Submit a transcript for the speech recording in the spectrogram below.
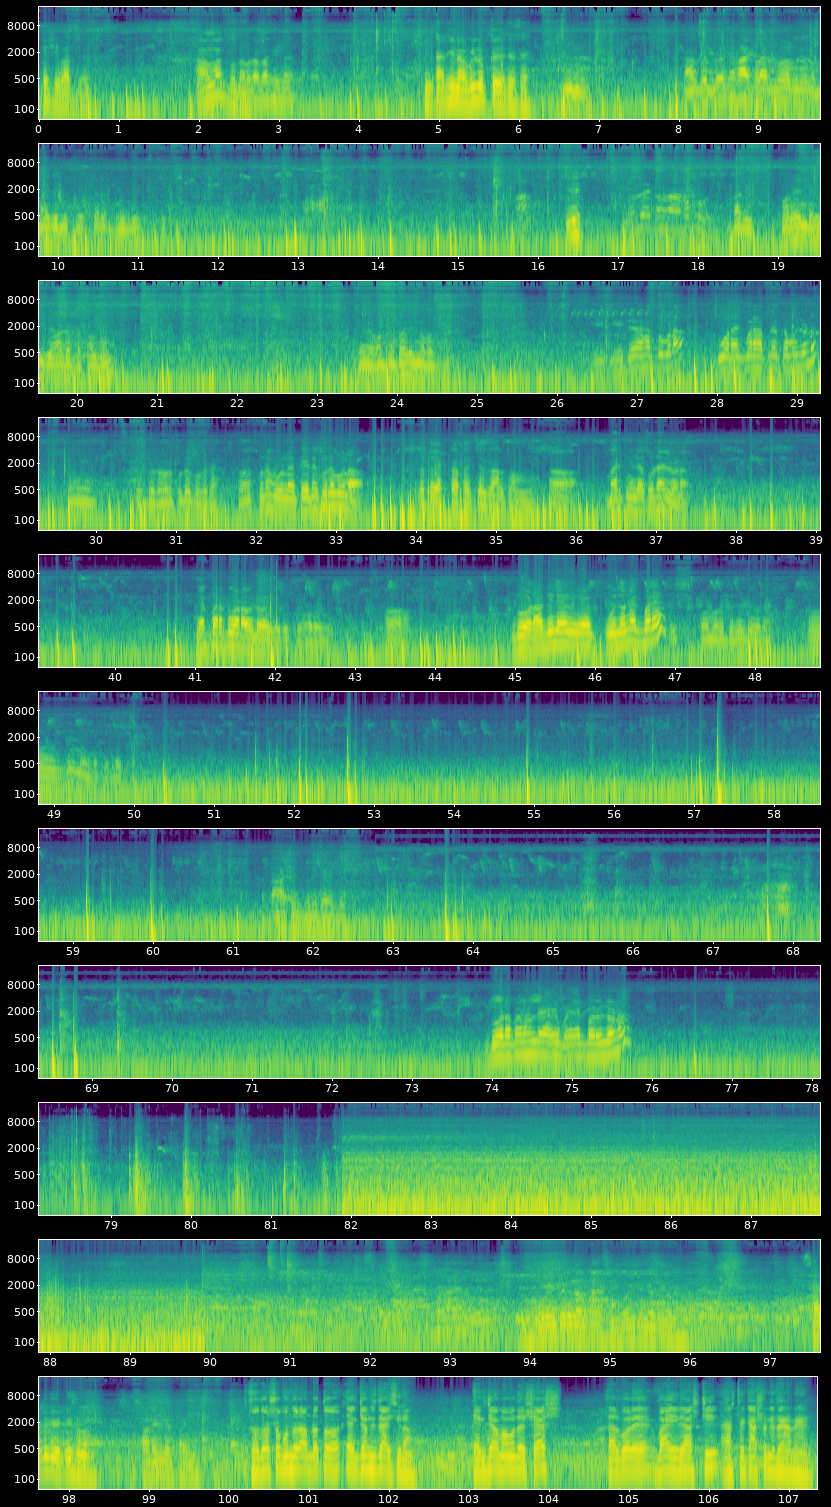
বেশি বাদ আমার লাগবো না বিলুপ্ত হয়ে যেতেছে কালকে বলে যে ভাগ লাগল মাইরে নিচ্ছে করে বুঝলি কি? দেখি যে আগারটা ফালবাম এই না এইটা হাত বড়া একবার হাত লাগে না? হুম। সুরে বগলা তো এটা বগলা এটা তো একটা থাকছে যার জমনি হ্যাঁ বাড়িতে নিলে সুটাইলো না। একবার দুয়ারা হইল হ্যাঁ দুয়ারা দিলে এক- হইল না একবারে? কোমর দিলে তো ওটা হুম তাকে দূরে গেলে দুটা তাল হলে একবার হইল না? দরকার আছে বইটি না। সার্টিফিকেট নিছো না? সার্টিফিকেট পাইনি। তো দর্শক বন্ধুরা আমরা তো এক্সাম দিতে আইছিলাম। এক্সাম আমাদের শেষ। তারপরে বাইরে আসছি আজ থেকে কার সঙ্গে দেখা দেখেন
